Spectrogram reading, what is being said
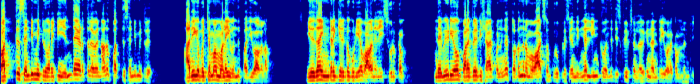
பத்து சென்டிமீட்டர் வரைக்கும் எந்த இடத்துல வேணாலும் பத்து சென்டிமீட்டர் அதிகபட்சமாக மழை வந்து பதிவாகலாம். இதுதான் இன்றைக்கு இருக்கக்கூடிய வானிலை சுருக்கம். இந்த வீடியோ பல பேருக்கு ஷேர் பண்ணுங்க. தொடர்ந்து நம்ம வாட்ஸ்அப் குரூப்ல சேர்ந்துங்க லிங்க் வந்து டிஸ்கிரிப்ஷன்ல இருக்கு. நன்றி வணக்கம் நன்றி.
